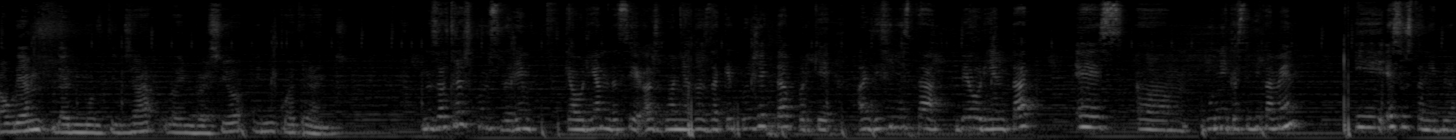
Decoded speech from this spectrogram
Haurem d'amortitzar la inversió en 4 anys. Nosaltres considerem que hauríem de ser els guanyadors d'aquest projecte perquè el disseny està bé orientat, és eh, bonic estèticament i és sostenible.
